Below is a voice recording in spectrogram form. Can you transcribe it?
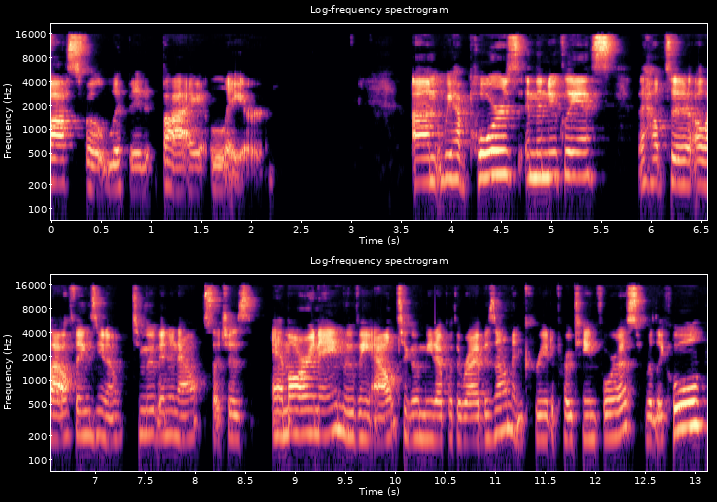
phospholipid bilayer. Um, we have pores in the nucleus that help to allow things, you know, to move in and out, such as mRNA moving out to go meet up with a ribosome and create a protein for us. Really cool.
